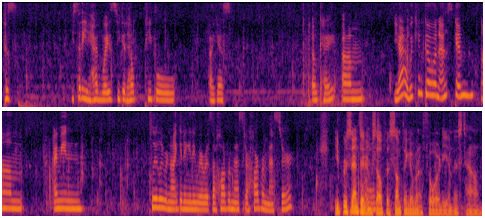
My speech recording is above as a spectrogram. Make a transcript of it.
because he said he had ways he could help people. I guess. Okay. Um, yeah, we can go and ask him. Um, I mean, clearly we're not getting anywhere with the harbor master. Harbor master. He presented So- himself as something of an authority in this town.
